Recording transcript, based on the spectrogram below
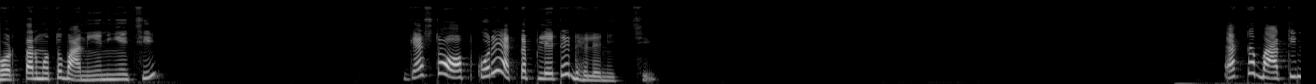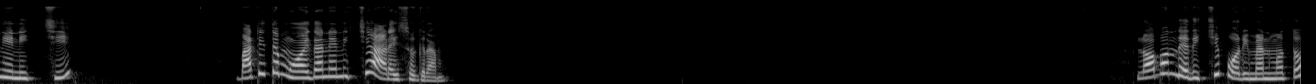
ভর্তার মতো বানিয়ে নিয়েছি। গ্যাসটা অফ করে একটা প্লেটে ঢেলে নিচ্ছি। একটা বাটি নিয়ে নিচ্ছি। বাটিতে ময়দা নিয়ে নিচ্ছি আড়াইশো গ্রাম। লবণ দিয়ে দিচ্ছি পরিমাণ মতো।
